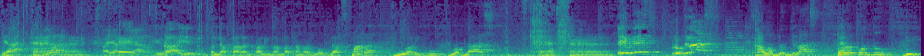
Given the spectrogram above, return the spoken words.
ya. Ayah, eh kirain. pendaftaran paling lambat tanggal 12 Maret 2012. Eh, Eh, wis, belum jelas. Kalau belum jelas, telepon tuh di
